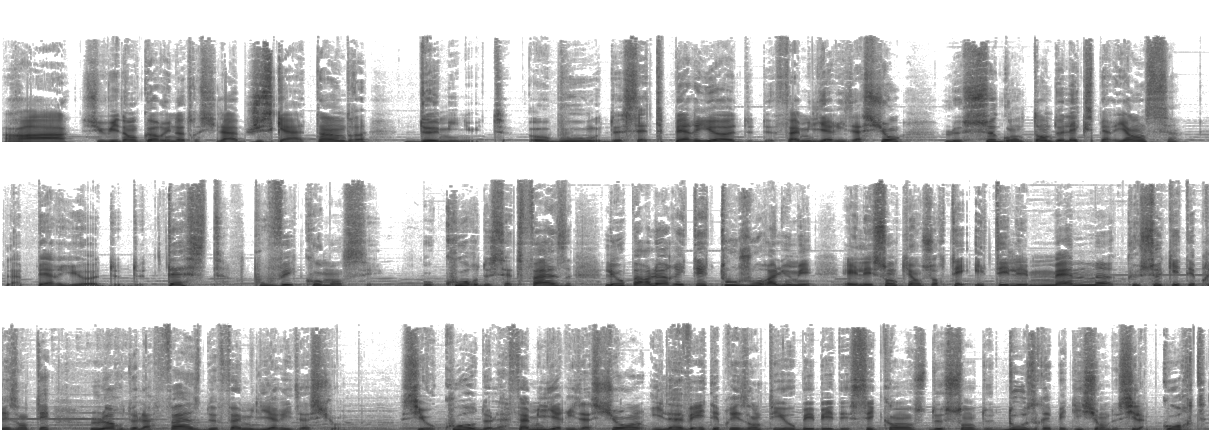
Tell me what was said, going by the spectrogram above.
ra, suivi d'encore une autre syllabe, jusqu'à atteindre 2 minutes. Au bout de cette période de familiarisation, le second temps de l'expérience, la période de test, pouvait commencer. Au cours de cette phase, les haut-parleurs étaient toujours allumés et les sons qui en sortaient étaient les mêmes que ceux qui étaient présentés lors de la phase de familiarisation. Si au cours de la familiarisation, il avait été présenté au bébé des séquences de sons de 12 répétitions de syllabes courtes,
